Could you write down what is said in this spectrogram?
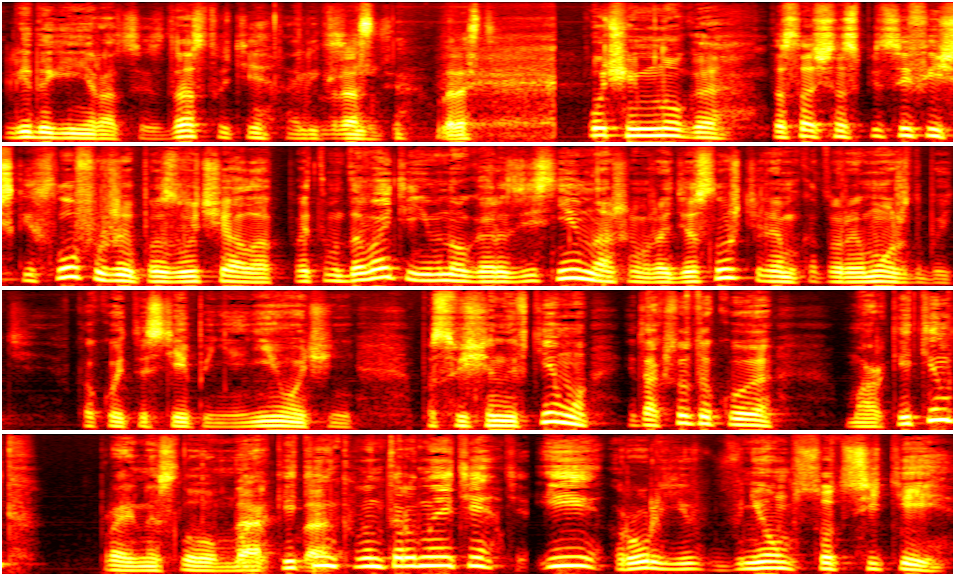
лидогенерации. Здравствуйте, Алексей. Здравствуйте. Здравствуйте. Очень много достаточно специфических слов уже прозвучало, поэтому давайте немного разъясним нашим радиослушателям, которые, может быть, в какой-то степени не очень посвящены в тему. Итак, что такое маркетинг, правильное слово, маркетинг да, да. в интернете и роль в нем соцсетей.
